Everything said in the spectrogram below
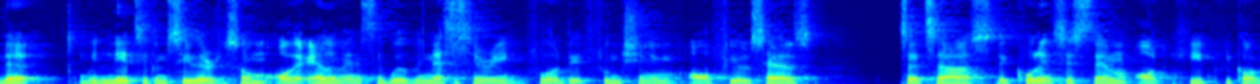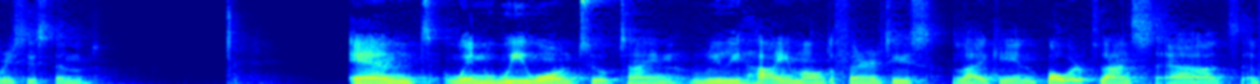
That we need to consider some other elements that will be necessary for the functioning of fuel cells, such as the cooling system or heat recovery system. And when we want to obtain really high amount of energies, like in power plants at a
